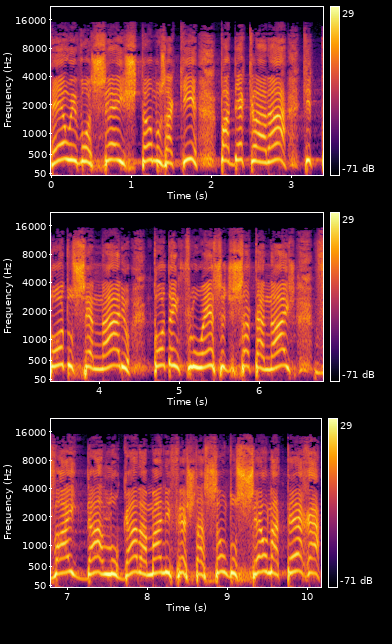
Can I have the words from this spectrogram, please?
Eu e você estamos aqui para declarar que todo o cenário, toda a influência de Satanás vai dar lugar à manifestação do céu na terra.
